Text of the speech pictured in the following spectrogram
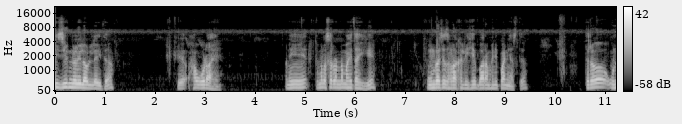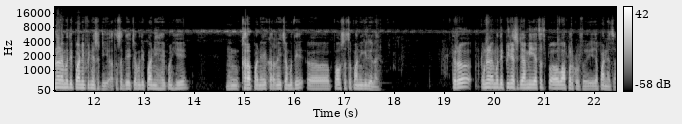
ही जी नळी लावलेली आहे इथं हे हा ओढा आहे. आणि तुम्हाला सर्वांना माहीत आहे की उमराच्या झाडाखाली हे बारा महिने पाणी असतं. तर उन्हाळ्यामध्ये पाणी पिण्यासाठी आता सध्या याच्यामध्ये पाणी आहे पण हे खराब पाणी आहे कारण याच्यामध्ये पावसाचं पाणी गेलेलं आहे. तर उन्हाळ्यामध्ये पिण्यासाठी आम्ही याचाच प- वापर करतो या पाण्याचा.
